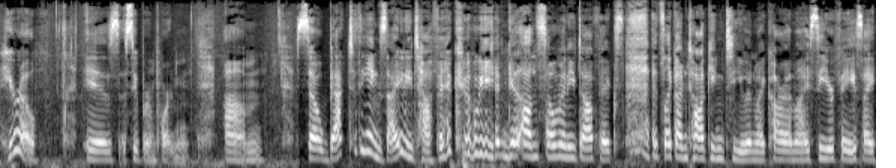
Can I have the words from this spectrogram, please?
hero is super important. Um, so back to the anxiety topic. we can get on so many topics. It's like I'm talking to you in my car, Emma. I see your face. I,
